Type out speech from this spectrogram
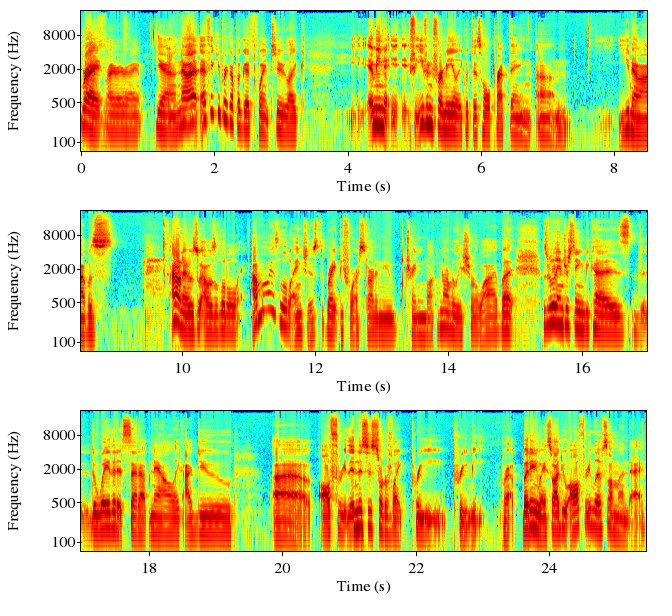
Right, right, right, right. Yeah, no, I, I think you bring up a good point too. Like, I mean, if, even for me, like with this whole prep thing, um, you know, I was, I don't know, was, I was a little, I'm always a little anxious right before I start a new training block. I'm not really sure why, but it was really interesting because the, the way that it's set up now, like I do uh, all three, and this is sort of like pre pre meet prep. But anyway, so I do all three lifts on Monday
